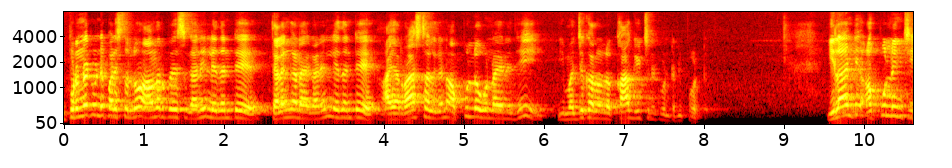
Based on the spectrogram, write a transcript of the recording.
ఇప్పుడున్నటువంటి పరిస్థితుల్లో ఆంధ్రప్రదేశ్ కానీ లేదంటే తెలంగాణ కానీ లేదంటే ఆయా రాష్ట్రాలు కానీ అప్పుల్లో ఉన్నాయనేది ఈ మధ్యకాలంలో కాగ్ ఇచ్చినటువంటి రిపోర్ట్. ఇలాంటి అప్పుల నుంచి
